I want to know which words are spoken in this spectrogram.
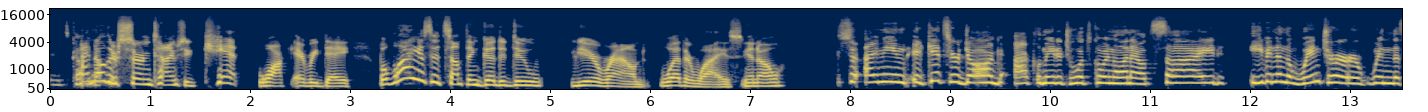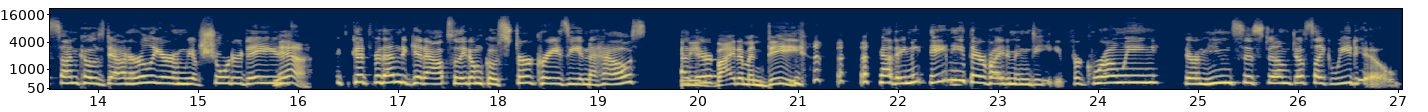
it's I know there's certain times you can't walk every day, but why is it something good to do year round, weather wise, you know? So, I mean, it gets your dog acclimated to what's going on outside. Even in the winter, when the sun goes down earlier and we have shorter days, Yeah. it's good for them to get out so they don't go stir crazy in the house. Uh, need they're- vitamin D. yeah, they need they need their vitamin D for growing their immune system, just like we do.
